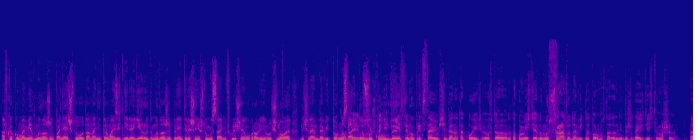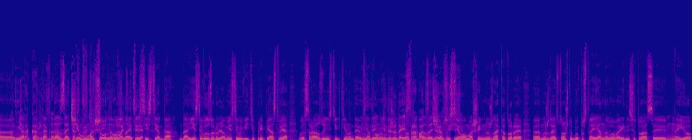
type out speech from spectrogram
А в какой момент мы должны понять, что вот она не тормозит, не реагирует, и мы должны принять решение, что мы сами включаем управление ручное, начинаем давить тормоз, Вообще, а идут я думаю, секунды. что если мы представим себя на, такой, на таком месте, я думаю, сразу давить на тормоз надо, не дожидаясь действия машины. Э, вот мне так, так кажется. Тогда зачем в машине нужна водителя? эта система? Да, да, если вы за рулем, если вы видите препятствие, вы сразу инстинктивно давите не, на тормоз. Не дожидаясь Но тогда зачем система в машине нужна, которая э, нуждается в том, чтобы постоянно в аварийной ситуации ее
